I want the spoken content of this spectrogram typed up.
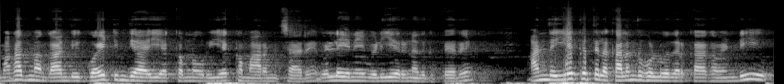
மகாத்மா காந்தி குவைட் இந்தியா இயக்கம்னு ஒரு இயக்கம் ஆரம்பித்தார் வெள்ளையனே வெளியேறுனதுக்கு பேர். அந்த இயக்கத்தில் கலந்து கொள்வதற்காக வேண்டி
